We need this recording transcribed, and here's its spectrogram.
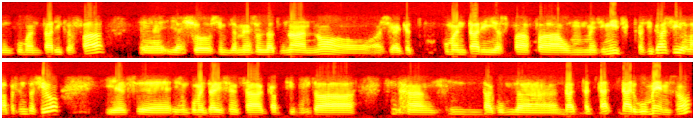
d'un comentari que fa eh, i això simplement és el detonant, no? Això, aquest comentari es fa fa un mes i mig, quasi quasi, a la presentació, i és, eh, és un comentari sense cap tipus de d'arguments, no?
